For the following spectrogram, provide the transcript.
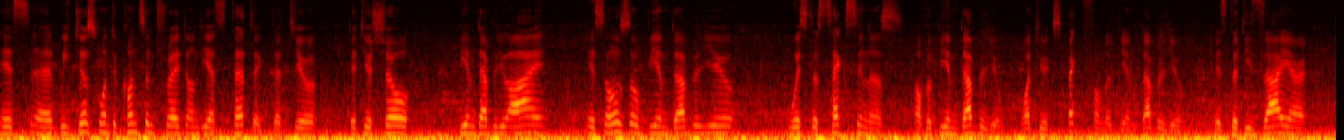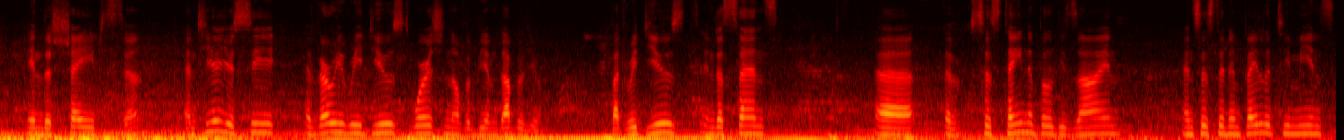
is uh, we just want to concentrate on the aesthetic that you that you show BMW i is also BMW with the sexiness of a BMW. What you expect from a BMW is the desire in the shapes. Yeah? And here you see a very reduced version of a BMW, but reduced in the sense uh, a sustainable design and sustainability means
